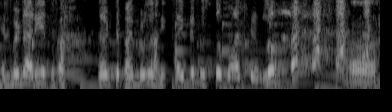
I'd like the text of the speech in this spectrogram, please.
हेलमेट आ रही है थर्ड सितंबर को जी पे कुछ तो बात कर लो। हाँ।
